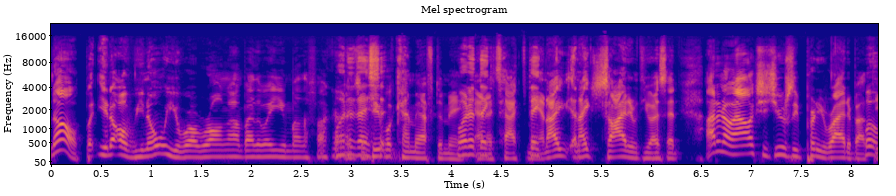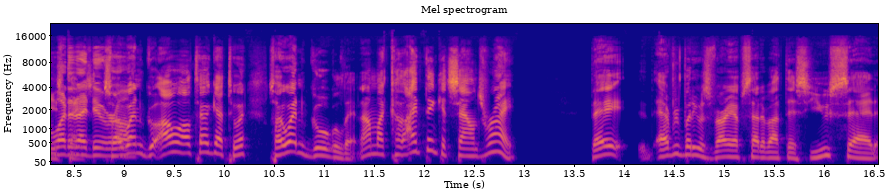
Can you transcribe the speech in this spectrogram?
No, but you know, oh, you know what you were wrong on, by the way, you motherfucker. What did so I say? People came after me What did and they- attacked me, they- and I and I sided with you. I said, I don't know. Alex is usually pretty right about What- these. what did I things." do So I wrong? went. And go- oh, I'll tell. you. Get to it. So I went and Googled it, and I'm like, I think it sounds right. They everybody was very upset about this. You said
